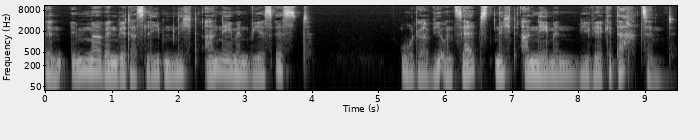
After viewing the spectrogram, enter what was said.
Denn immer wenn wir das Leben nicht annehmen, wie es ist, oder wir uns selbst nicht annehmen, wie wir gedacht sind,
